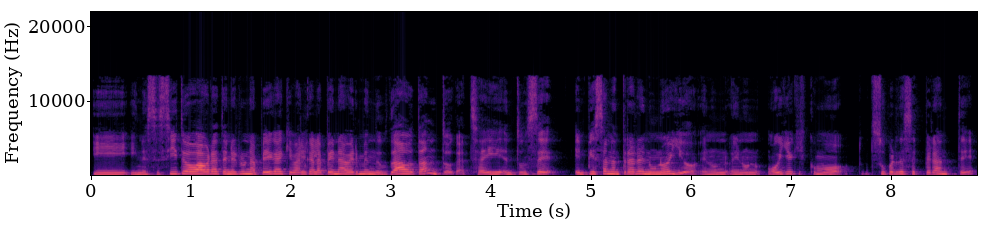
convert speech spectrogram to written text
y, necesito ahora tener una pega que valga la pena haberme endeudado tanto, ¿cachai? Entonces empiezan a entrar en un hoyo, en un, en un hoyo que es como súper desesperante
